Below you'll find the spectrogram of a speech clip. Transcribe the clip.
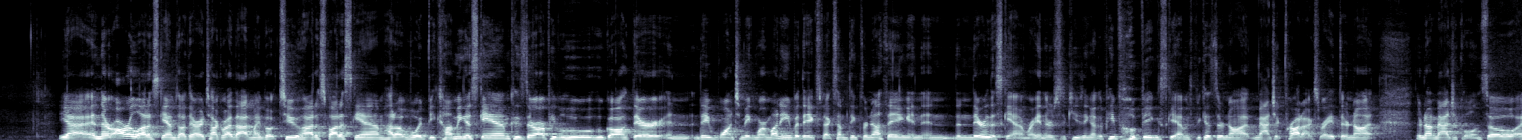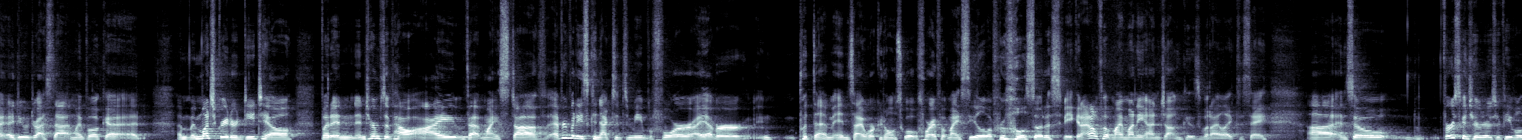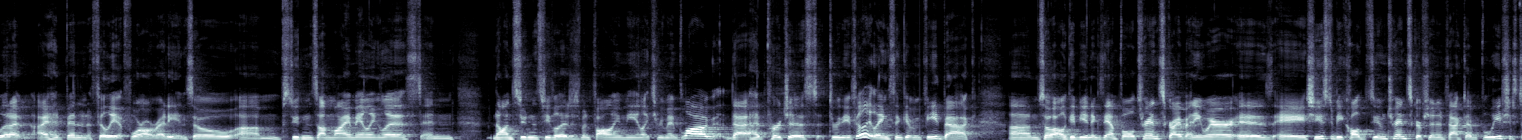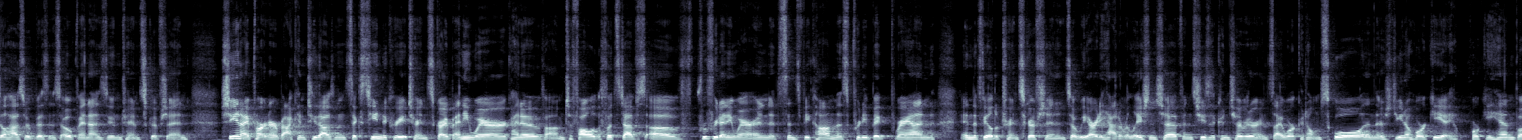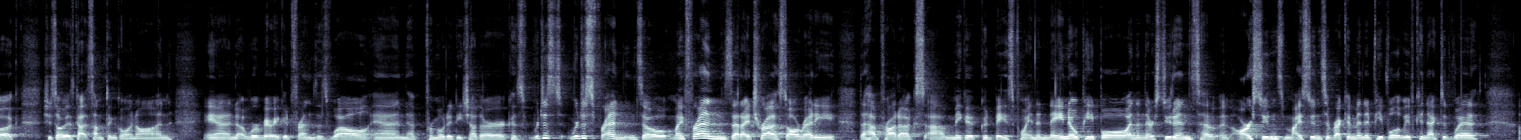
Yeah, and there are a lot of scams out there. I talk about that in my book too how to spot a scam, how to avoid becoming a scam, because there are people who, who go out there and they want to make more money, but they expect something for nothing, and, and then they're the scam, right? And they're just accusing other people of being scams because they're not magic products, right? They're not they're not magical. And so I, I do address that in my book at, at, in much greater detail. But in, in terms of how I vet my stuff, everybody's connected to me before I ever put them inside work at home school, before I put my seal of approval, so to speak. And I don't put my money on junk, is what I like to say. Uh, and so the first contributors are people that I, I had been an affiliate for already. And so um, students on my mailing list and non-students, people that had just been following me and like to read my blog that had purchased through the affiliate links and given feedback. Um, so I'll give you an example. Transcribe Anywhere is a, she used to be called Zoom Transcription. In fact, I believe she still has her business open as Zoom Transcription she and I partnered back in 2016 to create Transcribe Anywhere, kind of um, to follow the footsteps of Proofread Anywhere. And it's since become this pretty big brand in the field of transcription. And so we already had a relationship, and she's a contributor inside Work at Home School. And there's Gina Horkey at Horkey Handbook. She's always got something going on. And uh, we're very good friends as well and have promoted each other because we're just we're just friends and so my friends that i trust already that have products um, make a good base point and then they know people people and then their students have and our students my students have recommended people that we've connected with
